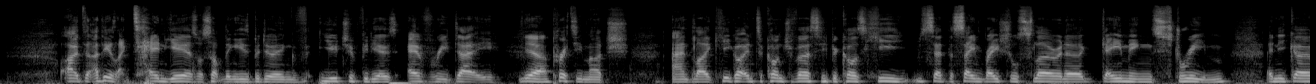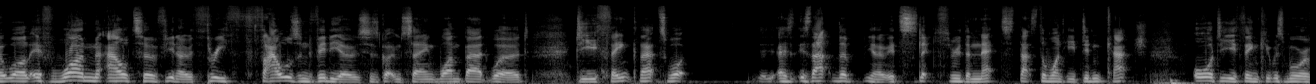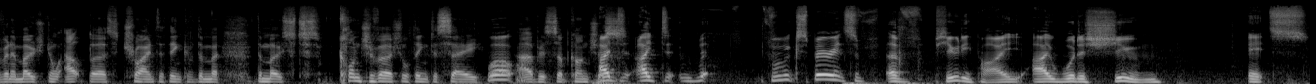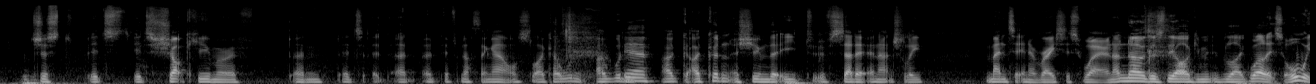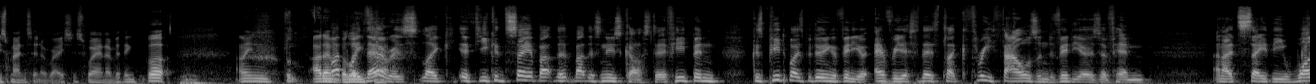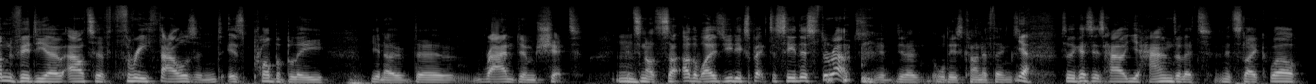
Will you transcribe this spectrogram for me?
I, I think it's like ten years or something. He's been doing YouTube videos every day, Yeah. pretty much. And like he got into controversy because he said the same racial slur in a gaming stream, and you go, well, if one out of you know three thousand videos has got him saying one bad word, do you think that's what is, is that the you know it slipped through the net? That's the one he didn't catch, or do you think it was more of an emotional outburst trying to think of the mo- the most controversial thing to say Well, out of his subconscious? I, I, from experience of, of PewDiePie, I would assume it's just it's it's shock humor if and it's uh, uh, if nothing else. Like I wouldn't I wouldn't Yeah. I, I couldn't assume that he'd have said it and actually meant it in a racist way. And I know there's the argument of like, well, it's always meant in a racist way and everything, but I mean, I don't My believe point there that. is like if you could say about the, about this newscaster if he'd been because PewDiePie's been doing a video every day so there's like three thousand videos of him and I'd say the one video out of three thousand is probably you know the random shit. Mm. It's not so, otherwise you'd expect to see this throughout you you know all these kind of things. Yeah. So I guess it's how you handle it and it's like well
